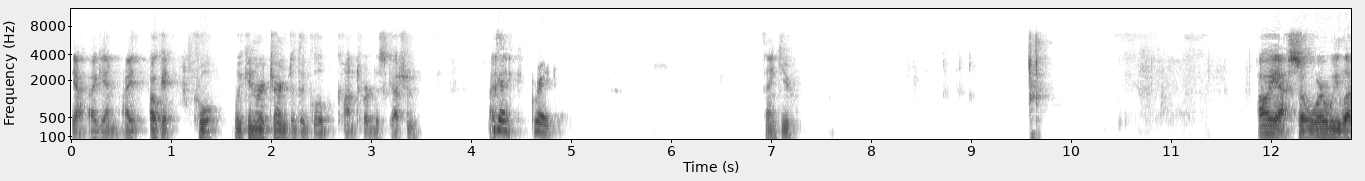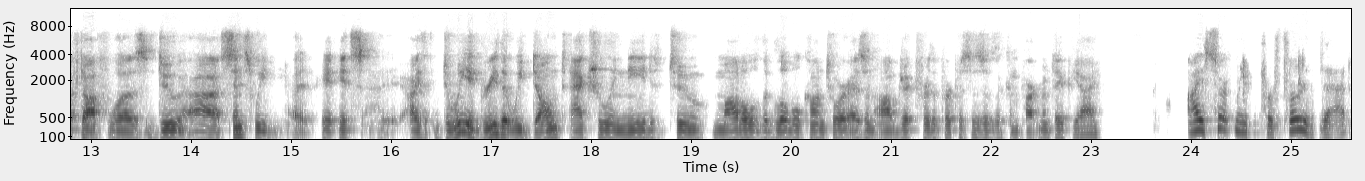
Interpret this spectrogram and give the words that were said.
yeah, again, I, okay, cool. We can return to the global contour discussion. I Okay, think. great. Thank you. Oh yeah, so where we left off was do uh, since we uh, it, it's I do we agree that we don't actually need to model the global contour as an object for the purposes of the compartment API? I certainly prefer that,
